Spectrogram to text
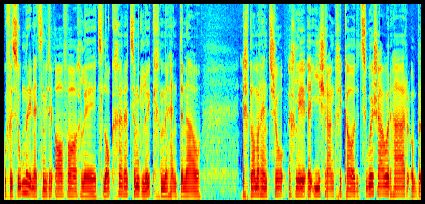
auf den Sommer hin jetzt wieder bisschen zu lockern, zum Glück. Wir haben dann auch, ich glaube, wir haben schon ein bisschen eine Einschränkung gehabt an den Zuschauer her, aber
